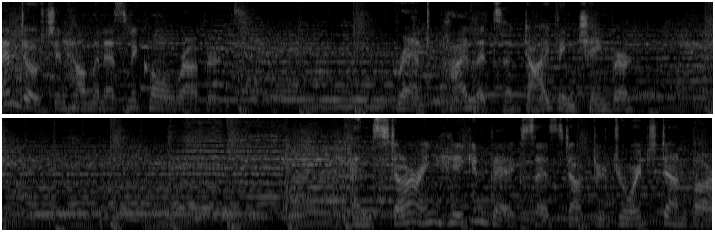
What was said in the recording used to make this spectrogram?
And Ocean Hellman as Nicole Roberts. Grant pilots a diving chamber. And starring Hagen Beggs as Dr. George Dunbar.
